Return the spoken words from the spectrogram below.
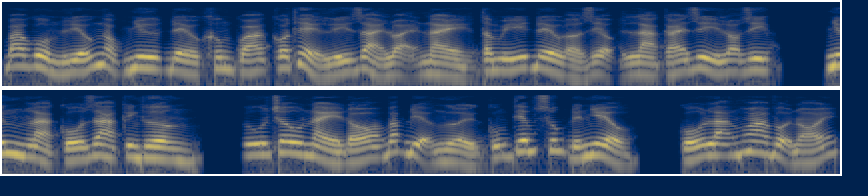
bao gồm Liễu Ngọc Như đều không quá có thể lý giải loại này tâm ý đều ở rượu là cái gì lo gì, nhưng là cố ra kinh thương, ưu châu này đó bắc địa người cũng tiếp xúc đến nhiều, cố lãng hoa vội nói,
